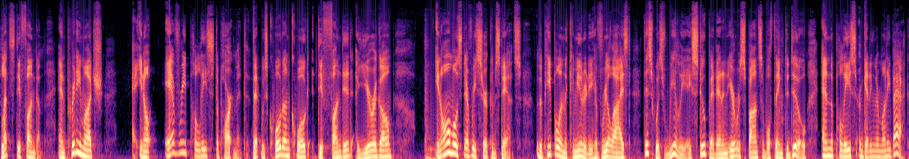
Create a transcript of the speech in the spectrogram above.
Let's defund them. And pretty much, you know, every police department that was quote unquote defunded a year ago, in almost every circumstance, the people in the community have realized this was really a stupid and an irresponsible thing to do, and the police are getting their money back.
